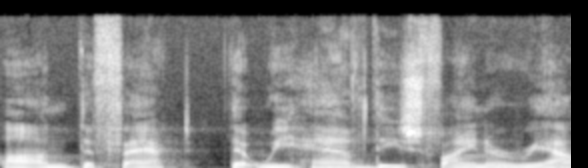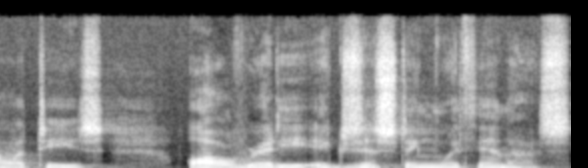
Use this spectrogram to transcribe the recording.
on the fact that we have these finer realities already existing within us.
